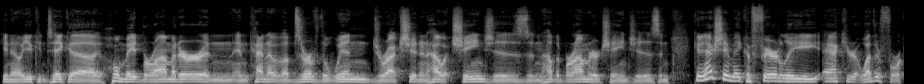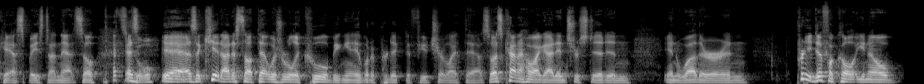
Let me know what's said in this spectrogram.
you know, you can take a homemade barometer and, and kind of observe the wind direction and how it changes and how the barometer changes and can actually make a fairly accurate weather forecast based on that. So that's as, cool. Yeah, as a kid, I just thought that was really cool being able to predict the future like that. So that's kind of how I got interested in in weather and pretty difficult, you know,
